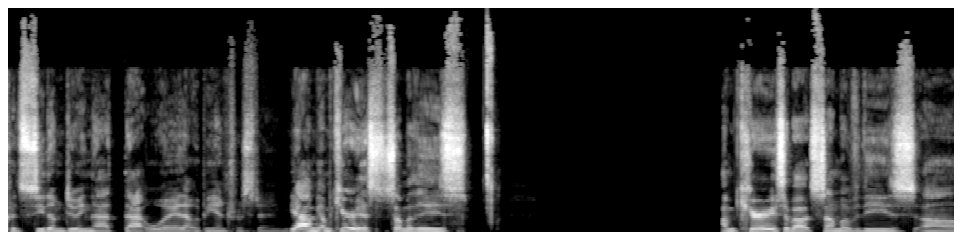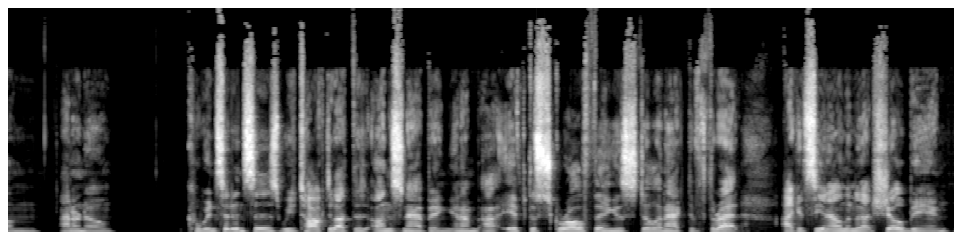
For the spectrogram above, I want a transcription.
could see them doing that that way. That would be interesting. Yeah, I'm I'm curious. Some of these. I'm curious about some of these. Um, I don't know coincidences. We talked about the unsnapping, and I'm uh, if the Skrull thing is still an active threat, I could see an element of that show being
